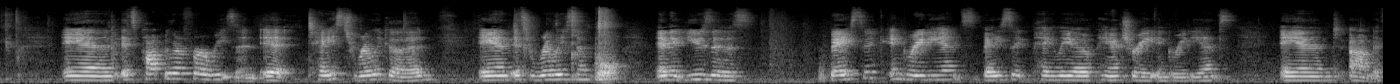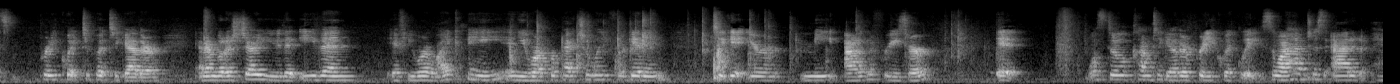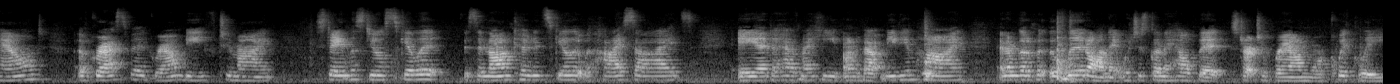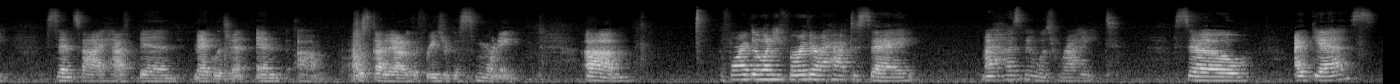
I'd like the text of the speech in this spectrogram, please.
And it's popular for a reason. It tastes really good and it's really simple. And it uses basic ingredients, basic paleo pantry ingredients. And um, it's pretty quick to put together. And I'm going to show you that even if you are like me and you are perpetually forgetting to get your meat out of the freezer, it will still come together pretty quickly. So I have just added a pound of grass-fed ground beef to my stainless steel skillet. It's a non-coated skillet with high sides and I have my heat on about medium high and I'm going to put the lid on it which is going to help it start to brown more quickly since I have been negligent and um, got it out of the freezer this morning. Um, before I go any further, I have to say my husband was right. So I guess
